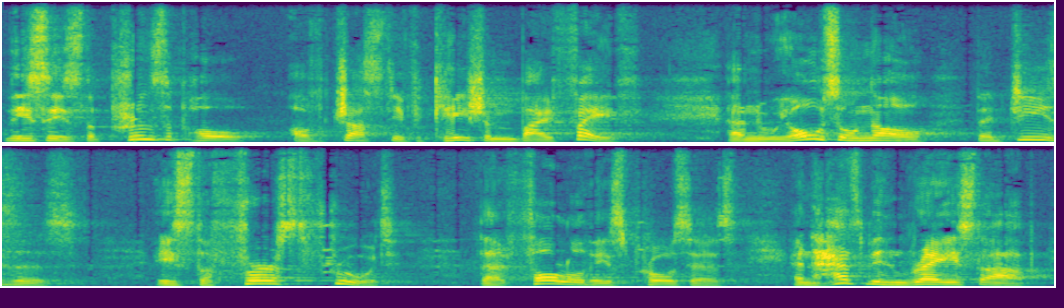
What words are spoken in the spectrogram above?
this is the principle of justification by faith. And we also know that Jesus is the first fruit that follow this process and has been raised up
